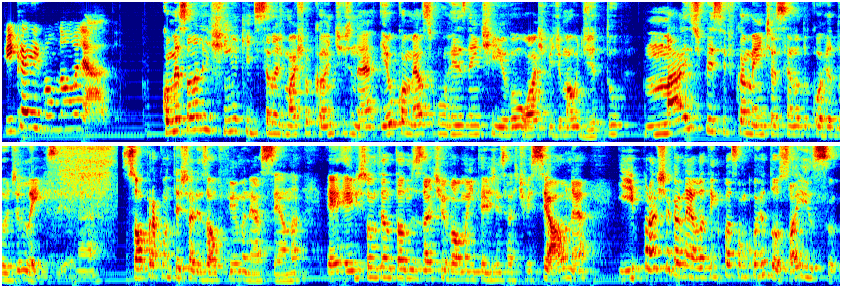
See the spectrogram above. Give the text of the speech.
fica aí, vamos dar uma olhada. Começando a listinha aqui de cenas mais chocantes, né? Eu começo com Resident Evil, o Hóspede Maldito, mais especificamente a cena do corredor de laser, né? Só pra contextualizar o filme, né, a cena, é, eles estão tentando desativar uma inteligência artificial, né? E pra chegar nela tem que passar um corredor, só isso.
